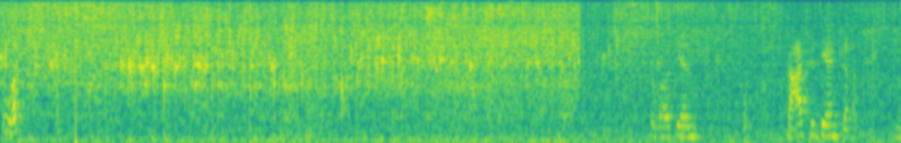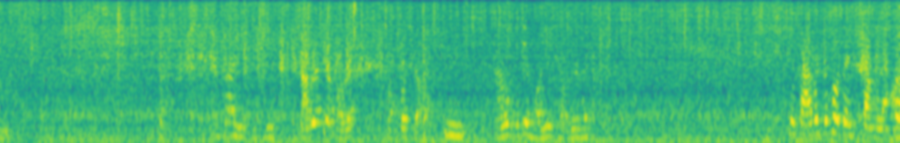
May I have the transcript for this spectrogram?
给我。煎，炸吃煎吃好。嗯。你看你你这嘎巴垫好了，好好挑。嗯。嘎巴不垫好，一挑就那啥了。这嘎巴之后再翻过来哈。嗯。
